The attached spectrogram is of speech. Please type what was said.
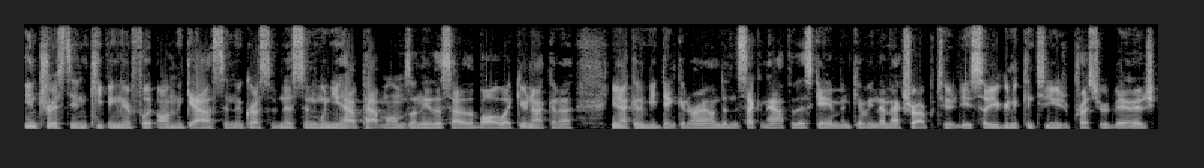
interest in keeping their foot on the gas and aggressiveness. And when you have Pat Mahomes on the other side of the ball, like you're not gonna you're not gonna be dinking around in the second half of this game and giving them extra opportunities. So you're going to continue to press your advantage.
